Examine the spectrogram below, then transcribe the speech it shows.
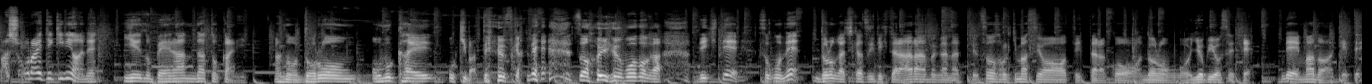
まあ将来的にはね、家のベランダとかに、あの、ドローンお迎え置き場っていうんですかね。そういうものができて、そこね、ドローンが近づいてきたらアラームが鳴って、そろそろ来ますよって言ったら、こう、ドローンを呼び寄せて、で、窓開けて、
